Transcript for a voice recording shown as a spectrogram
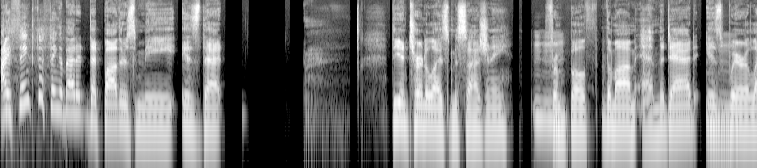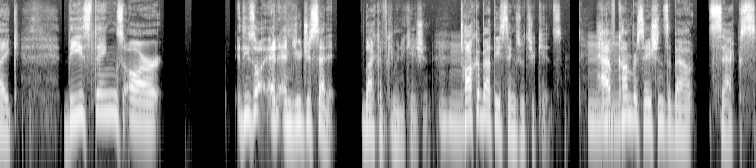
I think the thing about it that bothers me is that the internalized misogyny from both the mom and the dad is Mhm. where like these things are these are and, and you just said it lack of communication Mhm. talk about these things with your kids have Mhm. conversations about sex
